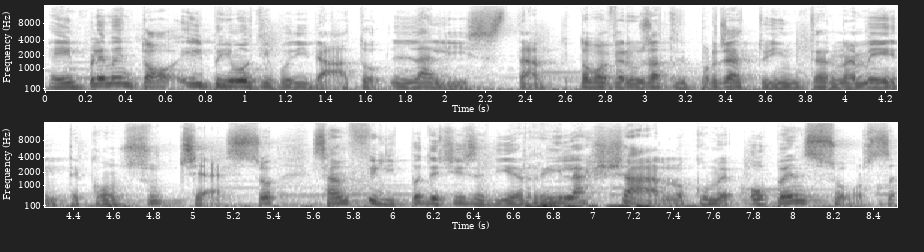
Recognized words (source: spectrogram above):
e implementò il primo tipo di dato, la lista. Dopo aver usato il progetto internamente con successo, San Filippo decise di rilasciarlo come open source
